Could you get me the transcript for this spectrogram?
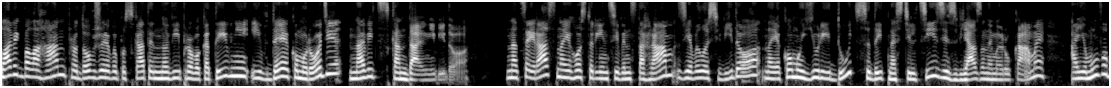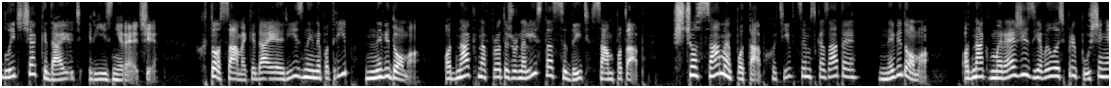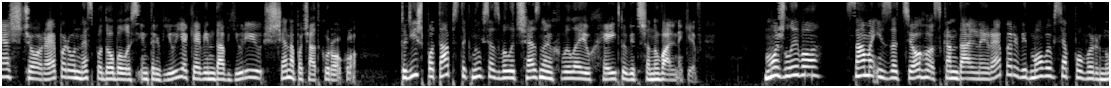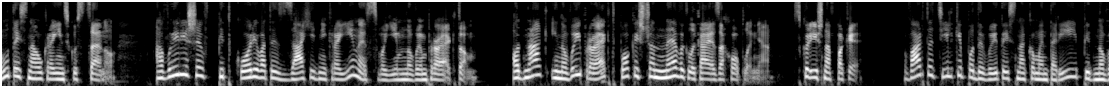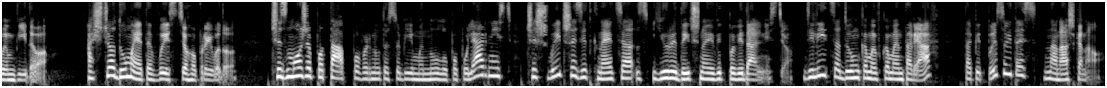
Славік Балаган продовжує випускати нові провокативні і в деякому роді навіть скандальні відео. На цей раз на його сторінці в інстаграм з'явилось відео, на якому Юрій Дудь сидить на стільці зі зв'язаними руками, а йому в обличчя кидають різні речі. Хто саме кидає різний непотріб, невідомо. Однак навпроти журналіста сидить сам Потап. Що саме Потап хотів цим сказати, невідомо. Однак в мережі з'явилось припущення, що реперу не сподобалось інтерв'ю, яке він дав Юрію ще на початку року. Тоді ж Потап стикнувся з величезною хвилею хейту від шанувальників. Можливо, саме із-за цього скандальний репер відмовився повернутись на українську сцену, а вирішив підкорювати західні країни своїм новим проектом. Однак і новий проект поки що не викликає захоплення. Скоріш навпаки, варто тільки подивитись на коментарі під новим відео. А що думаєте ви з цього приводу? Чи зможе Потап повернути собі минулу популярність, чи швидше зіткнеться з юридичною відповідальністю? Діліться думками в коментарях та підписуйтесь на наш канал.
